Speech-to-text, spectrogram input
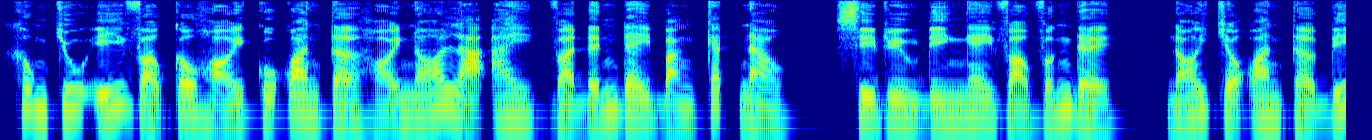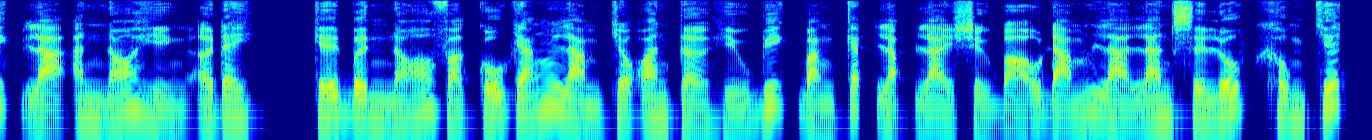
Không chú ý vào câu hỏi của Walter hỏi nó là ai và đến đây bằng cách nào, Cyril đi ngay vào vấn đề, nói cho Walter biết là anh nó hiện ở đây, kế bên nó và cố gắng làm cho Walter hiểu biết bằng cách lặp lại sự bảo đảm là Lancelot không chết,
